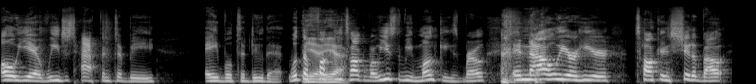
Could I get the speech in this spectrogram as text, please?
oh yeah, we just happen to be able to do that. What the Yeah, fuck are you talking about? We used to be monkeys, bro. And now we are here talking shit about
